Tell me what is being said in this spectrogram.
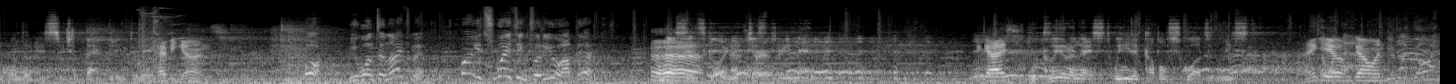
no wonder it's such a bad dream today. Heavy guns. Oh, you want a nightmare? Well, it's waiting for you up there. No sense going with just three men. Hey guys, To clear a nest, we need a couple squads at least. thank you. I'm going. You're not going?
